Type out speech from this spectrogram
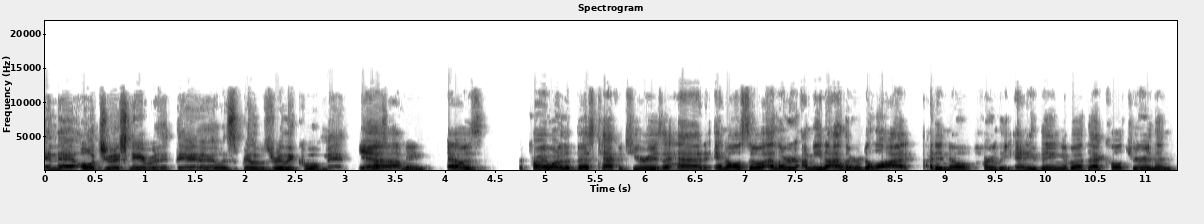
in that old Jewish neighborhood there. It was it was really cool, man. Yeah, was, I mean that was probably one of the best cafeterias I had, and also I learned. I mean, I learned a lot. I didn't know hardly anything about that culture, and then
